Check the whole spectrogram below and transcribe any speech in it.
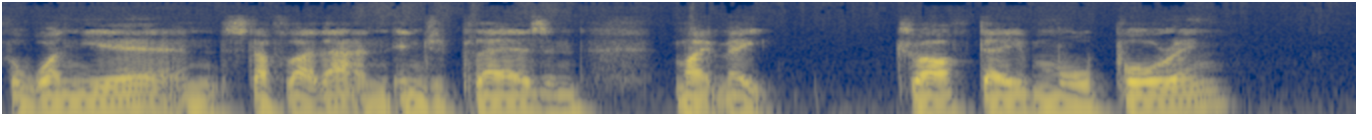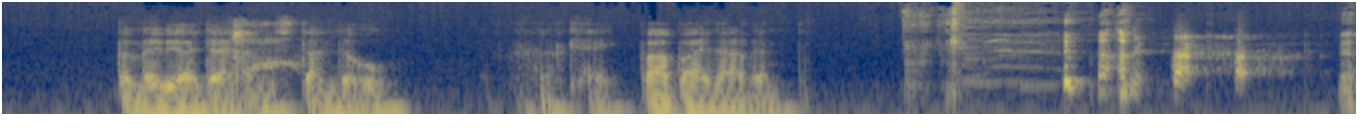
for one year and stuff like that, and injured players, and might make draft day more boring. But maybe I don't understand it all. Okay, bye bye now then.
